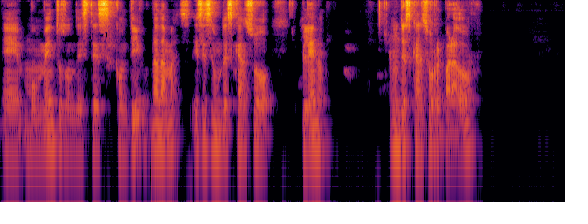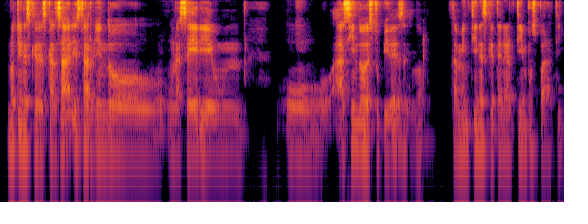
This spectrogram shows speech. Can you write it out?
eh, momentos donde estés contigo, nada más. Ese es un descanso pleno, un descanso reparador. No tienes que descansar y estar viendo una serie, un, o haciendo estupideces, ¿no? También tienes que tener tiempos para ti,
